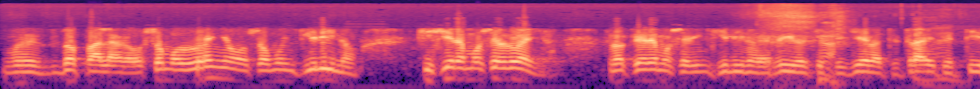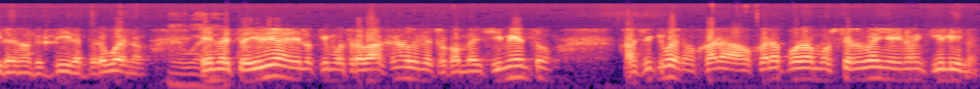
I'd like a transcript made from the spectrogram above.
pues, dos palabras, o somos dueños o somos inquilinos, quisiéramos ser dueños no queremos ser inquilino de River que te lleva, te trae, te tira, no te tira, pero bueno, es nuestra idea, es lo que hemos trabajado, es nuestro convencimiento, así que bueno, ojalá, ojalá podamos ser dueños y no inquilinos.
